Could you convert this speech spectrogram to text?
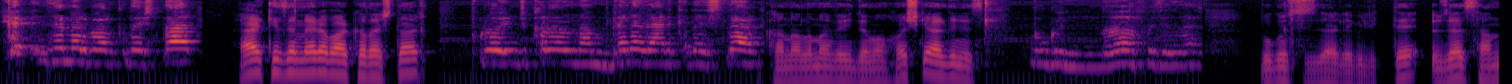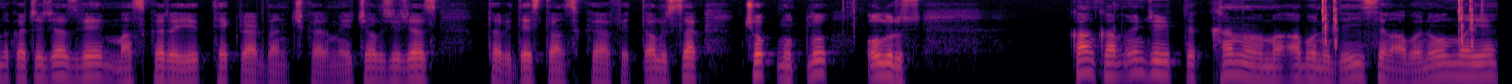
Hepinize merhaba arkadaşlar. Herkese merhaba arkadaşlar. Pro Oyuncu kanalından ben Ali arkadaşlar. Kanalıma ve videoma hoş geldiniz. Bugün ne yapacağız? Bugün sizlerle birlikte özel sandık açacağız ve maskarayı tekrardan çıkarmaya çalışacağız. Tabi destansı kıyafette alırsak çok mutlu oluruz. Kankam öncelikle kanalıma abone değilsen abone olmayı,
